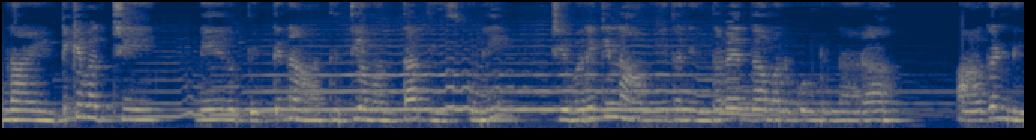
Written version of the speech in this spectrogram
నా ఇంటికి వచ్చి నేను పెట్టిన ఆతిథ్యమంతా తీసుకుని చివరికి నా మీద నింద వేద్దామనుకుంటున్నారా? ఆగండి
